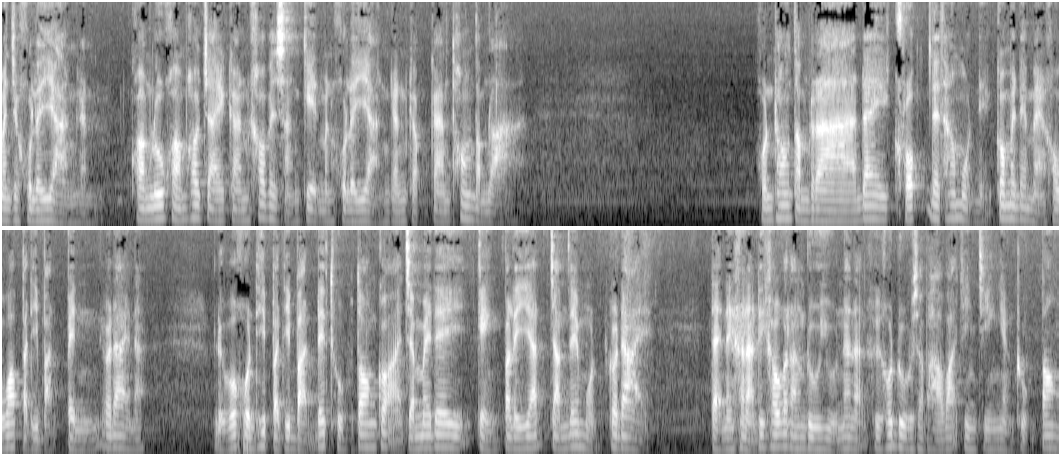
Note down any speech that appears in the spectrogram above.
มันจะคนละอย่างกัน ความรู้ความเข้าใจการเข้าไปสังเกตมันคนละอย่างกันกับการท่องตำรา คนท่องตำราได้ครบได้ทั้งหมดเนี่ยก็ไม่ได้หมายความว่าปฏิบัติเป็นก็ได้นะ หรือว่าคนที่ปฏิบัติได้ถูกต้องก็อาจจะไม่ได้เก่งปริยัติจำได้หมดก็ได้ แต่ในขณะที่เขากำลังดูอยู่นั่นแหละคือเขาดูสภาวะจริง ๆ อย่างถูกต้อง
